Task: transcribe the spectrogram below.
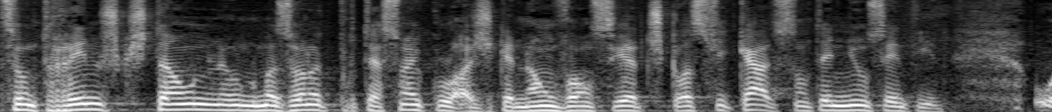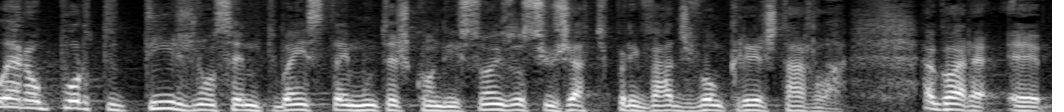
são terrenos que estão numa zona de proteção ecológica, não vão ser desclassificados, não tem nenhum sentido. O aeroporto de Tires, não sei muito bem se tem muitas condições ou se os jatos privados vão querer estar lá. Agora, uh,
